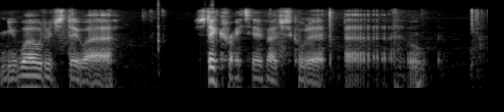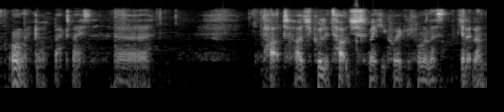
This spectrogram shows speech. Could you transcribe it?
a new world, we just do uh, just do creative, I just call it uh, oh, oh my god, backspace. Uh, tut, I just call it touch, just make it quick, come on let's get it done.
